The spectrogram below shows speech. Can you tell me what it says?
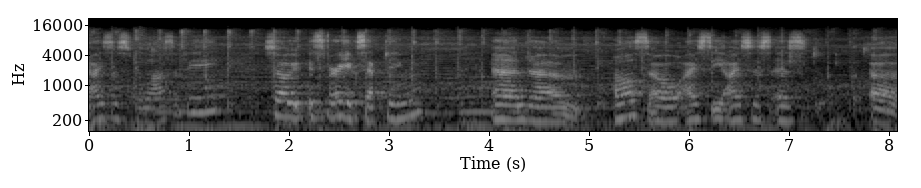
Isis philosophy, so it's very accepting. And um, also, I see Isis as uh,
